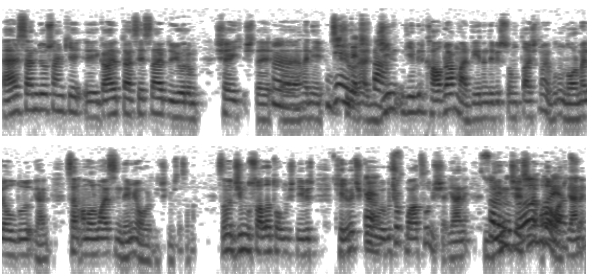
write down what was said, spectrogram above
Eğer sen diyorsan ki e, gayretten sesler duyuyorum şey işte Hı. e, hani Cindir şu, falan. cin diye bir kavram var diğerinde bir somutlaştırma ve bunun normal olduğu yani sen anormalsin demiyor orada hiç kimse sana. Sana cin musallat olmuş diye bir kelime çıkıyor Evet. ve bu çok batıl bir şey. Yani dinin Sorumluluğu içerisinde bu da var. atıyor. Yani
